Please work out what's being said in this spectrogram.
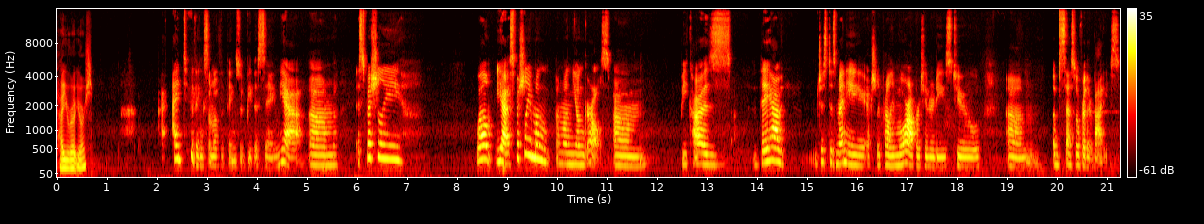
how you wrote yours? I do think some of the things would be the same yeah. Um, especially well, yeah, especially among among young girls, um, because they have just as many, actually, probably more opportunities to um, obsess over their bodies,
